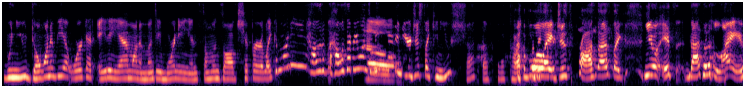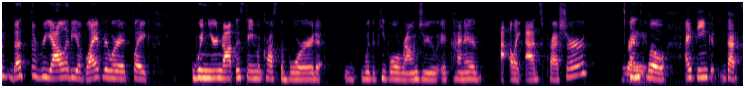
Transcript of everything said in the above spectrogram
when you don't want to be at work at 8 a.m. on a Monday morning and someone's all chipper, like, good morning, how's, how was everyone's oh. weekend? And you're just like, can you shut the fuck up while I just process? Like, you know, it's that's the life. That's the reality of life. And where it's like, when you're not the same across the board with the people around you, it kind of like adds pressure. Right. And so I think that's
